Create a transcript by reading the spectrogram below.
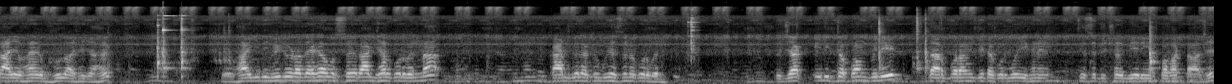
কাজে ভাইয়ের ভুল আছে যা হোক। তো ভাই যদি ভিডিওটা দেখে, অবশ্যই রাগ ঝাল করবেন না। কাজগুলো একটু বুঝে শুনে করবেন। তো যাক এই দিকটা কমপ্লিট তারপর আমি যেটা করব, এখানে তেষট্টি ছয় বিয়ারিংয়ের কভারটা আছে।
